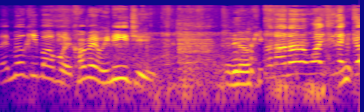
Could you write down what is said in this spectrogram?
Hey, Milky Bar Boy, come here, we need you. Milky. No, no, no, no, why'd you let go?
